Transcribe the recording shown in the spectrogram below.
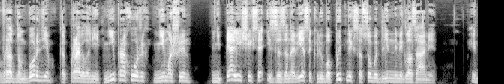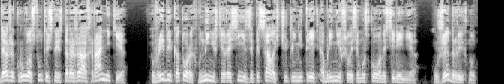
в родном городе, как правило, нет ни прохожих, ни машин, ни пялящихся из-за занавесок любопытных с особо длинными глазами. И даже круглосуточные сторожа-охранники, в ряды которых в нынешней России записалась чуть ли не треть обленившегося мужского населения, уже дрыхнут.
